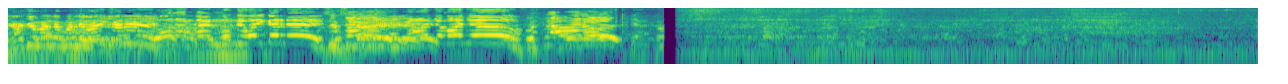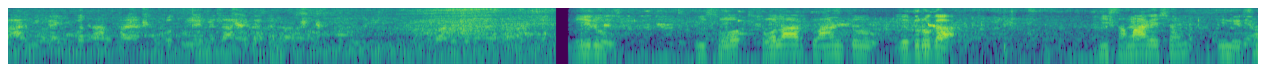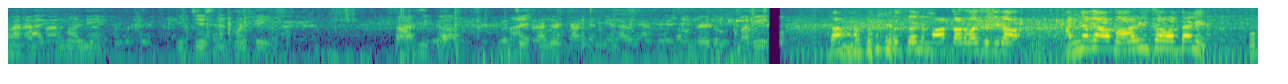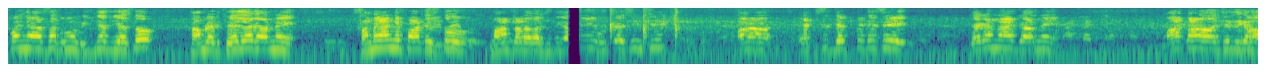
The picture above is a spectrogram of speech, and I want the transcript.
Jangan mandi mandi baik kali. Jangan mandi mandi baik kali. మీరు ఈ so solar plant ఎదురుగా ఈ సమావేశం ఈ నిరసన కార్యక్రమాన్ని ఇది చేసినటువంటి కార్మిక నాయకులు కామ్రేడు నవీర్ దాన్ని అర్థం చేసుకొని మాట్లాడవలసిందిగా అన్యగా భావించవద్దని ఉపన్యాసకులను విజ్ఞప్తి చేస్తూ కామ్రేడ్ తేజ గారిని సమయాన్ని పాటిస్తూ మాట్లాడవలసిందిగా ఆకర్షించి మన ఎక్స్ జెడ్పీటీసీ జగన్నాయక్ గారిని మాట్లాడవలసిందిగా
